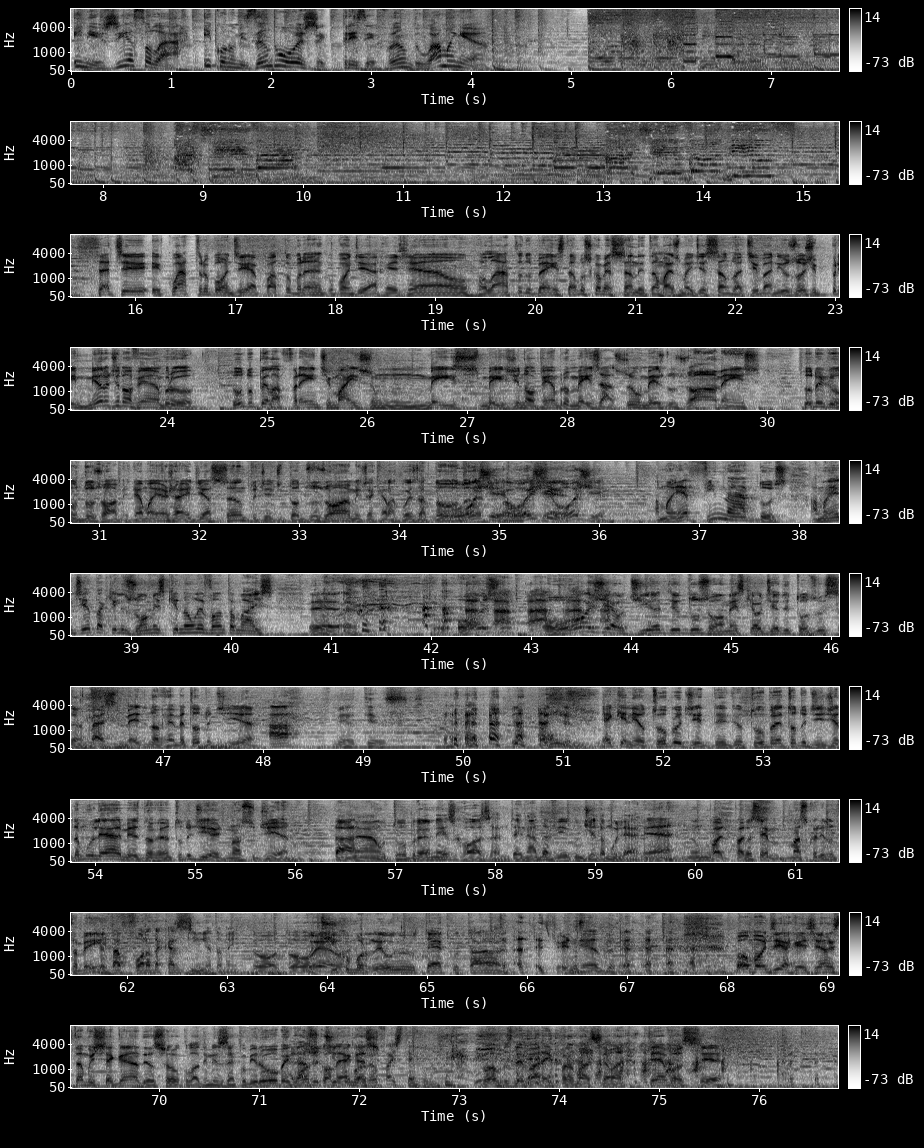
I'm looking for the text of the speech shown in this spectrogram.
Energia solar. Economizando hoje, preservando amanhã. Sete e quatro, bom dia Pato Branco, bom dia região. Olá, tudo bem? Estamos começando então mais uma edição do Ativa News hoje, primeiro de novembro. Tudo pela frente, mais um mês, mês de novembro, mês azul, mês dos homens. Tudo do, dos homens. De amanhã já é dia santo, dia de todos os homens, aquela coisa toda. Hoje, né? hoje, hoje. Amanhã é finados. Amanhã é dia daqueles homens que não levanta mais. É, é. Hoje, hoje é o dia de, dos homens, que é o dia de todos os santos. Mas mês de novembro é todo dia. Ah, meu Deus. é que nem outubro, de, de, de, outubro é todo dia, dia da mulher, mês de novembro é todo dia, nosso dia. Tá. Não, outubro é mês rosa, não tem nada a ver com o dia da mulher. É? Não, não pode pode você, ser masculino também? Você tá fora da casinha também. Tô, tô, o é, Tico morreu e o Teco tá. tá, tá espernendo. bom, bom dia, região, estamos chegando. Eu sou o Claudio Zanco Biruba e com os colegas. Tico morreu faz tempo, né? Vamos levar a informação até você.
